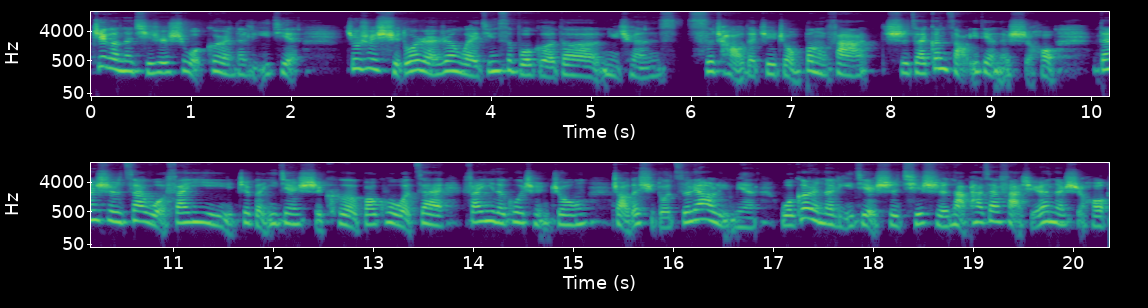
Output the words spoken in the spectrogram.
这个呢，其实是我个人的理解，就是许多人认为金斯伯格的女权。思潮的这种迸发是在更早一点的时候，但是在我翻译这本《意见时刻》，包括我在翻译的过程中找的许多资料里面，我个人的理解是，其实哪怕在法学院的时候，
